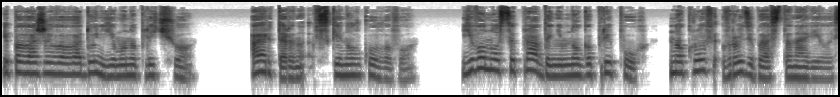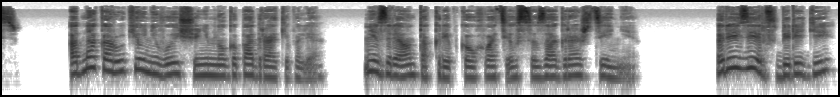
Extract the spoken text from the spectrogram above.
и положила ладонь ему на плечо. Айртерн вскинул голову. Его нос и правда немного припух, но кровь вроде бы остановилась. Однако руки у него еще немного подрагивали. Не зря он так крепко ухватился за ограждение. «Резерв береги,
